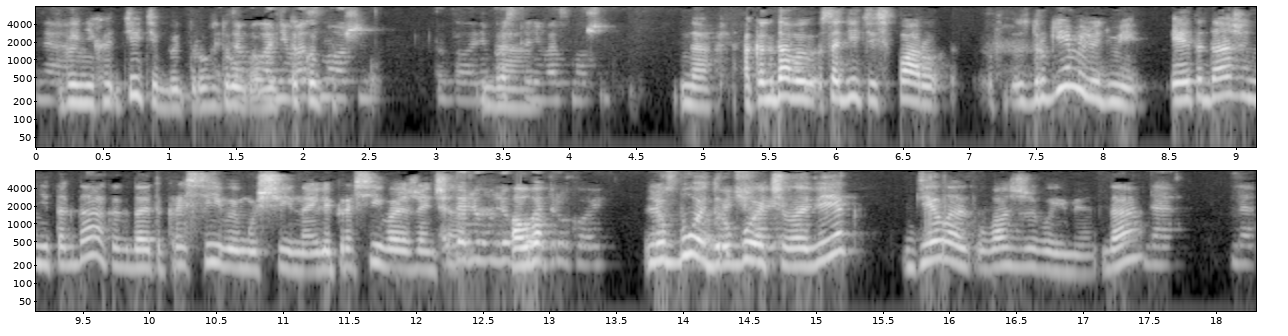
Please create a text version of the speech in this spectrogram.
Да. Вы не хотите быть друг с другом. Это было невозможно. Такой... Это было не да. просто невозможно. Да. А когда вы садитесь в пару с другими людьми, и это даже не тогда, когда это красивый мужчина или красивая женщина. Это любой а вас... другой. Любой другой человек. человек делает у вас живыми, да? Да, да.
